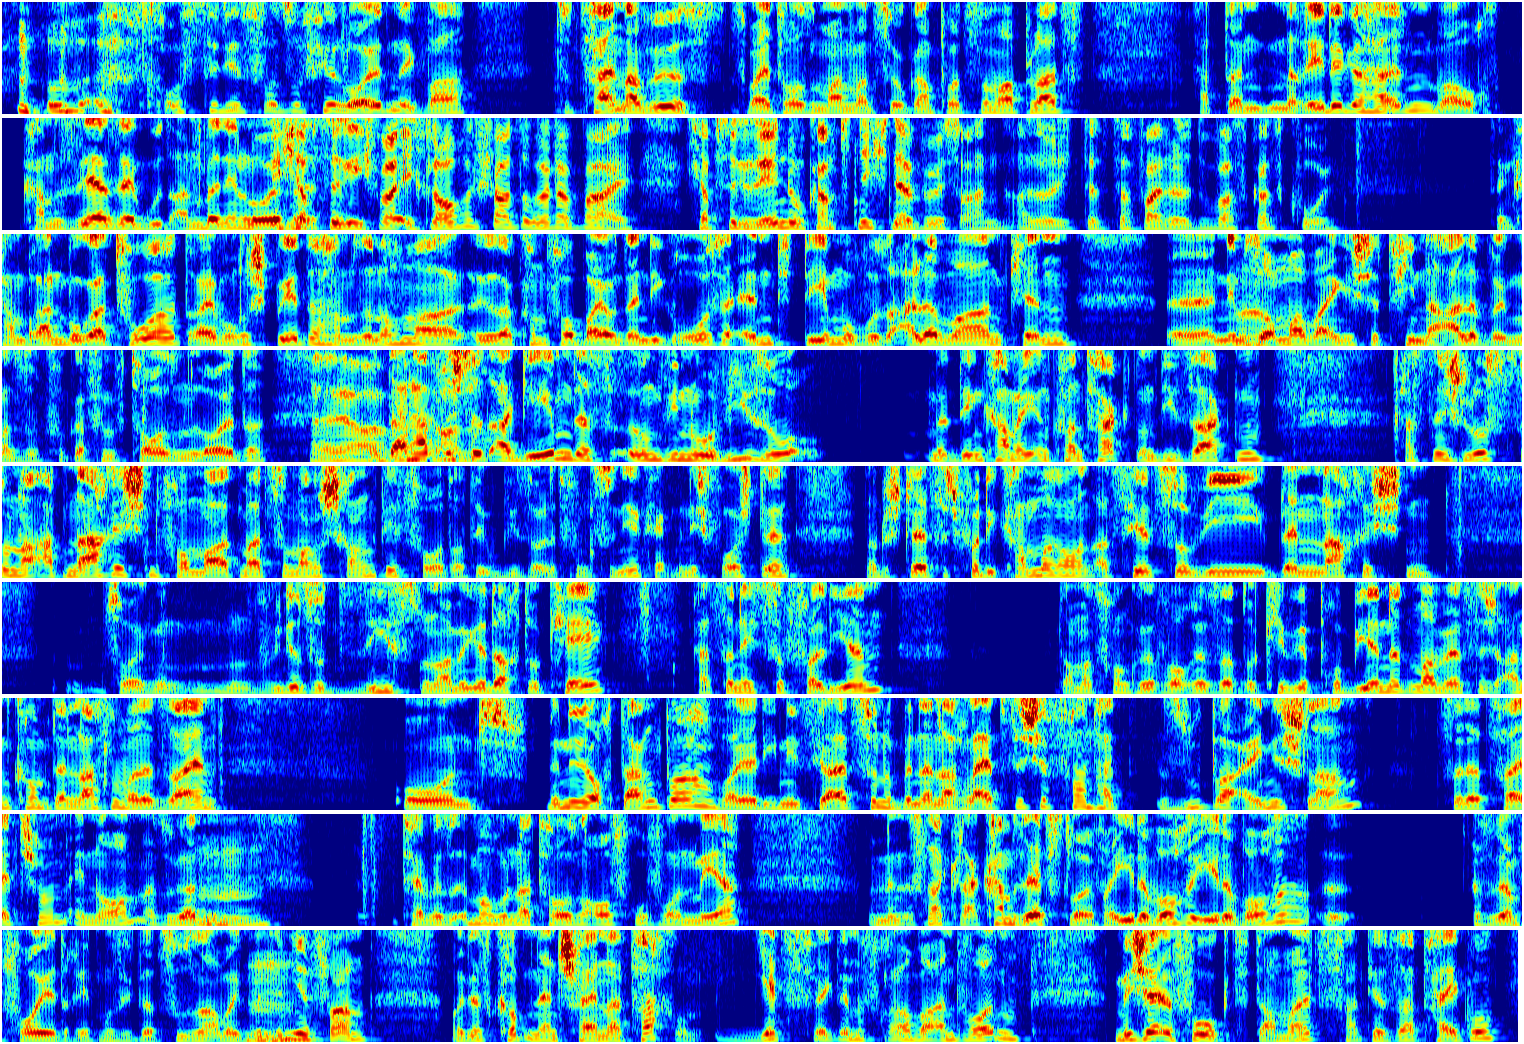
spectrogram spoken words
oh, äh, traust du dir vor so vielen Leuten? Ich war total nervös. 2000 Mann waren circa am Potsdamer Platz. Hab dann eine Rede gehalten, war auch, kam sehr, sehr gut an bei den Leuten. Ich, hab's, ich, war, ich glaube, ich war sogar dabei. Ich habe sie gesehen, du kamst nicht nervös an. Also das, das war, du warst ganz cool. Dann kam Brandenburger Tor, drei Wochen später haben sie nochmal gesagt, komm vorbei. Und dann die große Enddemo, wo sie alle waren, kennen. Äh, in dem ja. Sommer war eigentlich das Finale, weil man so circa 5000 Leute. Ja, ja, und dann hat sich das ergeben, dass irgendwie nur Wieso, mit denen kam ich in Kontakt und die sagten, hast du nicht Lust, so eine Art Nachrichtenformat mal zu machen, Schrank TV? Ich dachte, wie soll das funktionieren? Kann ich mir nicht vorstellen. Na, du stellst dich vor die Kamera und erzählst so wie deine Nachrichten Zeugen, wie du so siehst. Und habe ich gedacht, okay, hast du nichts zu verlieren. Damals Frank Höfer auch gesagt, okay, wir probieren das mal, wenn es nicht ankommt, dann lassen wir das sein. Und bin ihnen auch dankbar, war ja die Initialzündung, bin dann nach Leipzig gefahren, hat super eingeschlagen zu der Zeit schon, enorm. Also wir hatten mhm. teilweise immer 100.000 Aufrufe und mehr. Und dann ist na klar, kam Selbstläufer, jede Woche, jede Woche. Äh, also wir haben vorgedreht, muss ich dazu sagen, aber ich bin mhm. hingefahren und jetzt kommt ein entscheidender Tag. Und jetzt werde ich deine Frage beantworten. Michael Vogt damals hat gesagt, Heiko,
